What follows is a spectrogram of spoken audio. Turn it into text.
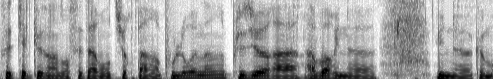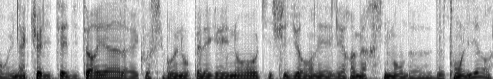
Vous êtes quelques-uns dans cette aventure par un poulolin, plusieurs à avoir une, une, comment, une actualité éditoriale, avec aussi Bruno Pellegrino qui figure dans les, les remerciements de, de, ton livre.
